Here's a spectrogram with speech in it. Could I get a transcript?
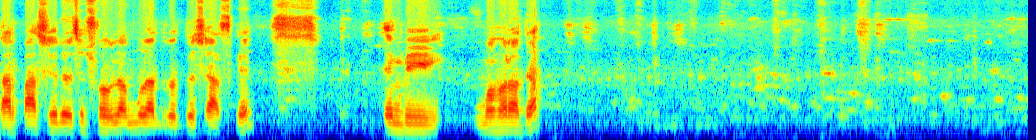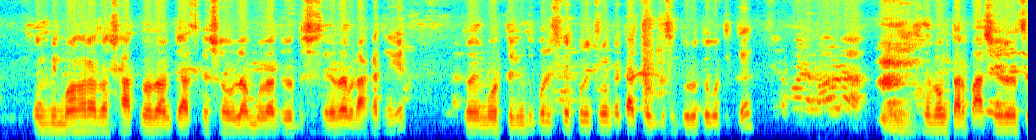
তার পাশে রয়েছে শৌলাম উদ্দেশ্যে আজকে এমবি মহারাজা এমবি মহারাজা সাত নদানটি আজকে শৌলাম মুলাদের উদ্দেশ্যে ছেড়ে যাবে ঢাকা থেকে। তো এই মুহূর্তে কিন্তু পরিষ্কার পরিচ্ছন্নতা কাজ চলতেছে দ্রুত গতিতে। এবং তার পাশে রয়েছে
